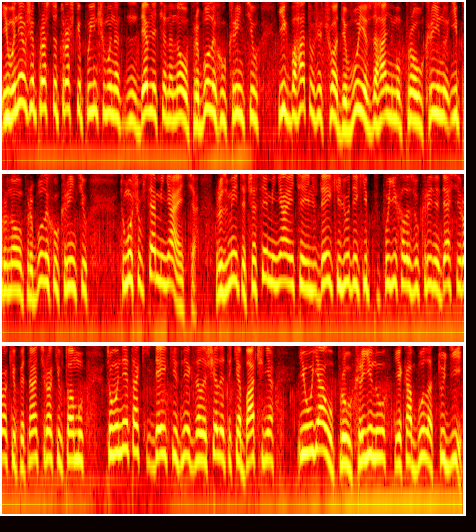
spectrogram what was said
І вони вже просто трошки по-іншому дивляться на новоприбулих українців. Їх багато вже чого дивує в загальному про Україну і про новоприбулих українців. Тому що все міняється. Розумієте, часи міняються, і деякі люди, які поїхали з України 10 років, 15 років тому, то вони так, деякі з них залишили таке бачення і уяву про Україну, яка була тоді.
